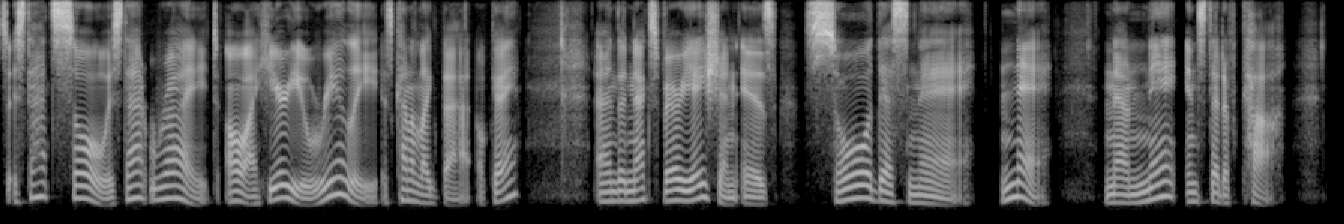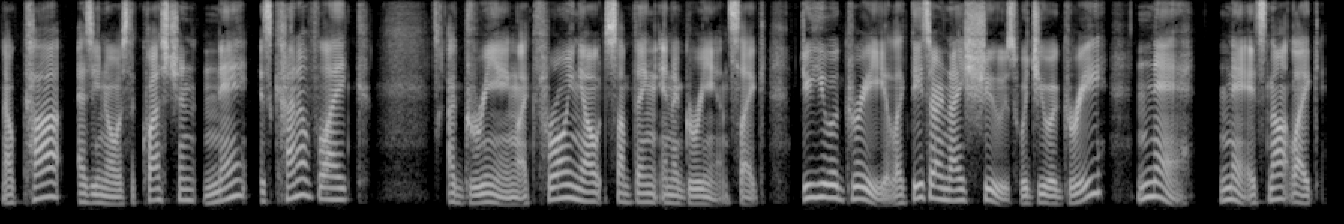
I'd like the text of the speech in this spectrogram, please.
So is that so? Is that right? Oh, I hear you. Really? It's kind of like that, okay? And the next variation is so desu ne, ne. Now ne instead of ka. Now, ka, as you know, is the question. Ne is kind of like agreeing, like throwing out something in agreement. Like, do you agree? Like, these are nice shoes. Would you agree? Ne. Ne. It's not like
